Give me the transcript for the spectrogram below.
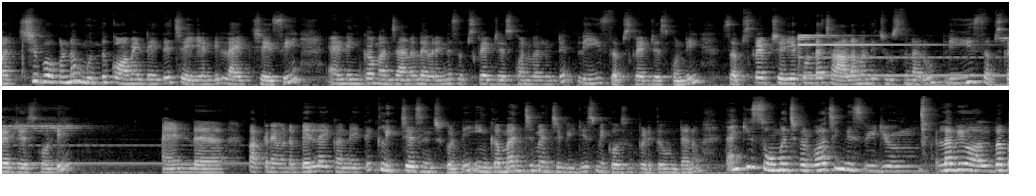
మర్చిపోకుండా ముందు కామెంట్ అయితే చేయండి. లైక్ చేసి. అండ్ ఇంకా మన ఛానల్ ఎవరైనా సబ్స్క్రైబ్ చేసుకొని వాళ్ళు ఉంటే ప్లీజ్ సబ్స్క్రైబ్ చేసుకోండి. సబ్స్క్రైబ్ చేయకుండా చాలామంది చూస్తున్నారు ప్లీజ్ సబ్స్క్రైబ్ చేసుకోండి. అండ్ పక్కనే ఉన్న బెల్ ఐకాన్ అయితే క్లిక్ చేసి ఉంచుకోండి. ఇంకా మంచి మంచి వీడియోస్ మీకోసం పెడుతూ ఉంటాను. Thank you so much for watching this video love you all bye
